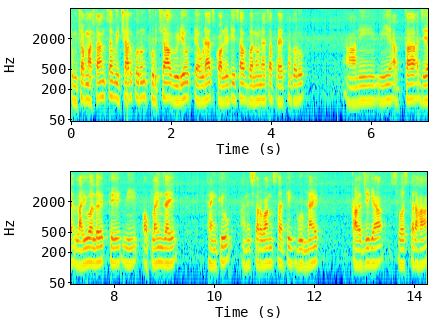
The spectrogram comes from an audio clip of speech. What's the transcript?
तुमच्या मतांचा विचार करून पुढचा व्हिडिओ तेवढ्याच क्वालिटीचा बनवण्याचा प्रयत्न करू. आणि मी आत्ता जे लाईव्ह आलं आहे ते मी ऑफलाईन जाईल. थँक्यू आणि सर्वांसाठी गुड नाईट काळजी घ्या स्वस्त रहा.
